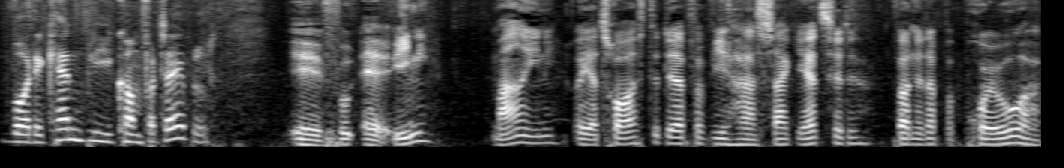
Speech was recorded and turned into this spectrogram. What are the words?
hvor det kan blive komfortabelt. Øh, fu- er enig. Meget enig. Og jeg tror også, det er derfor, vi har sagt ja til det. For netop at prøve at,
